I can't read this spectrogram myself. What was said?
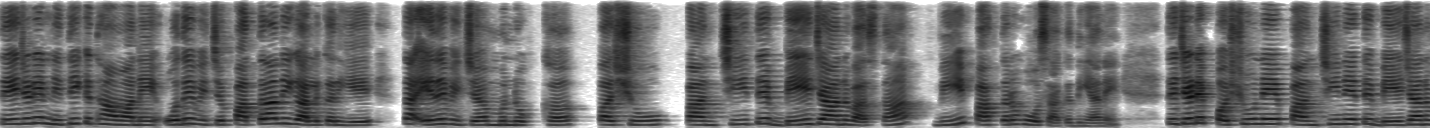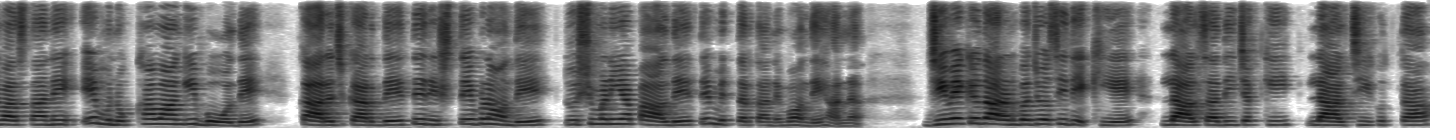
ਤੇ ਜਿਹੜੀਆਂ ਨੀਤੀ ਕਥਾਵਾਂ ਨੇ, ਉਹਦੇ ਵਿੱਚ ਪਾਤਰਾਂ ਦੀ ਗੱਲ ਕਰੀਏ, ਤਾਂ ਇਹਦੇ ਵਿੱਚ ਮਨੁੱਖ, ਪਸ਼ੂ, ਪੰਛੀ ਤੇ ਬੇਜਾਨ ਵਸਤਾਂ ਵੀ ਪਾਤਰ ਹੋ ਸਕਦੀਆਂ ਨੇ। ਤੇ ਜਿਹੜੇ ਪਸ਼ੂ ਨੇ, ਪੰਛੀ ਨੇ ਤੇ ਬੇਜਾਨ ਵਸਤਾਂ ਨੇ, ਇਹ ਮਨੁੱਖਾਂ ਵਾਂਗ ਹੀ ਬੋਲਦੇ ਕਾਰਜ ਕਰਦੇ ਤੇ ਰਿਸ਼ਤੇ ਬਣਾਉਂਦੇ, ਦੁਸ਼ਮਣੀਆਂ ਪਾਲਦੇ ਤੇ ਮਿੱਤਰਤਾ ਨਿਭਾਉਂਦੇ ਹਨ। ਜਿਵੇਂ ਕਿ ਉਦਾਹਰਣ ਵਜੋਂ ਅਸੀਂ ਦੇਖੀਏ, ਲਾਲਸਾ ਦੀ ਚੱਕੀ, ਲਾਲਚੀ ਕੁੱਤਾ,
